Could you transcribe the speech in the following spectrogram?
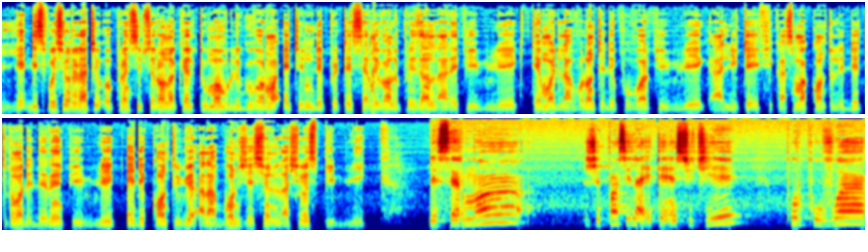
Les dispositions relatives au principe selon lequel tout membre du gouvernement est tenu de prêter serment devant le président de la République témoignent de la volonté des pouvoirs publics à lutter efficacement contre le détournement des deniers publics et de contribuer à la bonne gestion de la chose publique. Le serment, je pense qu'il a été institué pour pouvoir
